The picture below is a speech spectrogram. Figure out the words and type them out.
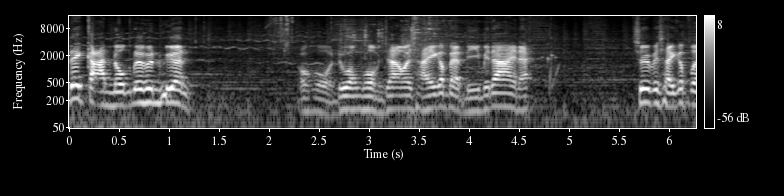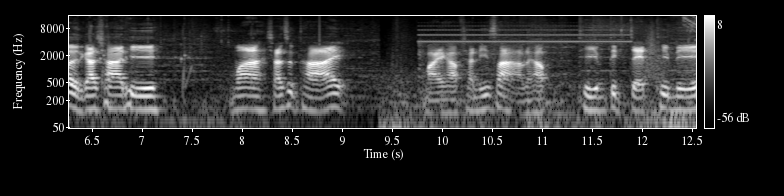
ได้การนกด้วยเพื่อนๆ โอ้โห ดวงผมจะเอามาใช้กับแบบนี้ไม่ได้นะ ช่วยไปใช้ก็เปิดกาชาที มาชั้นสุดท้ายไปครับชั้นที่ 3 นะครับ ทีมติดเจ็ตทีมนี้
